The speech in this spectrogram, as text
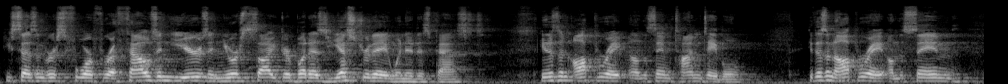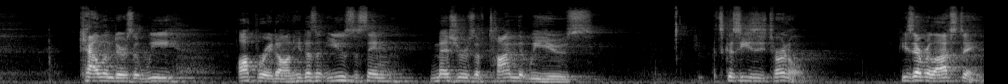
He says in verse 4 For a thousand years in your sight are but as yesterday when it is past. He doesn't operate on the same timetable, he doesn't operate on the same calendars that we operate on. He doesn't use the same measures of time that we use. It's because he's eternal, he's everlasting.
